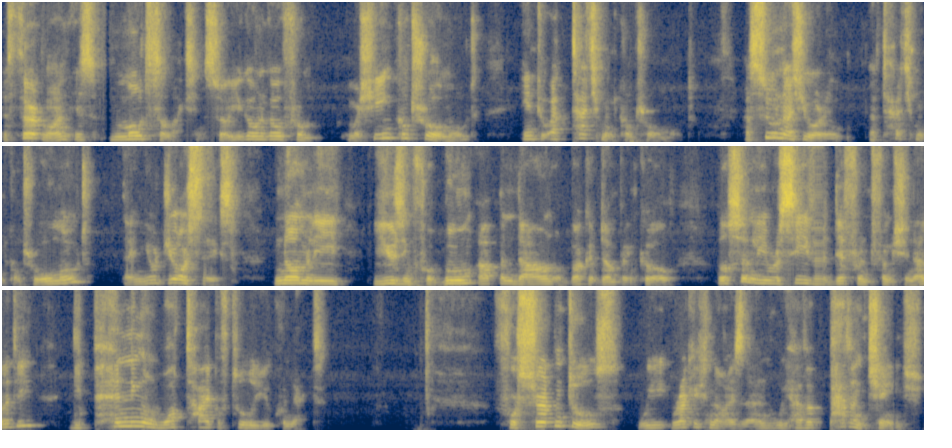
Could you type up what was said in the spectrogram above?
The third one is mode selection. So you're going to go from machine control mode into attachment control mode. As soon as you're in attachment control mode, then your joysticks, normally using for boom up and down or bucket dump and curl, will suddenly receive a different functionality depending on what type of tool you connect. For certain tools, we recognize then we have a pattern change.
